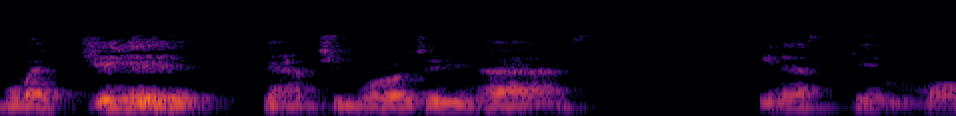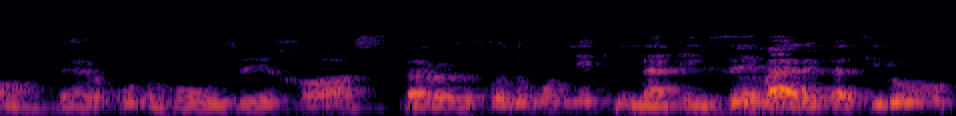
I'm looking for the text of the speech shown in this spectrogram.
موجه یه همچین مراجعی هست این است که ما در اون حوزه خاص برای خودمون یک نقیصه معرفتی رو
